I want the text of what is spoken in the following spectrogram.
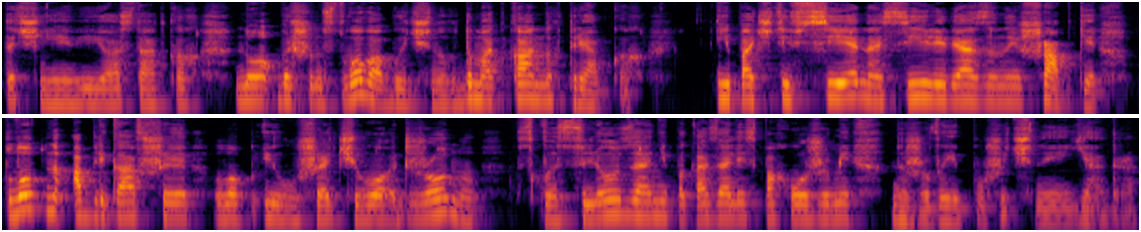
точнее, в ее остатках, но большинство в обычных домотканных тряпках. И почти все носили вязаные шапки, плотно облегавшие лоб и уши, отчего Джону сквозь слезы они показались похожими на живые пушечные ядра.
